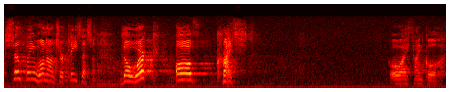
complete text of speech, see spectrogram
Simply one answer. Please listen. The work of Christ. Oh, I thank God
